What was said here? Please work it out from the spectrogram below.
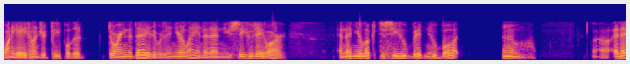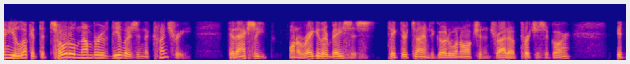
twenty eight hundred people that during the day that were in your lane, and then you see who they are, and then you look to see who bid and who bought, um, uh, and then you look at the total number of dealers in the country that actually, on a regular basis, take their time to go to an auction and try to purchase a car it,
